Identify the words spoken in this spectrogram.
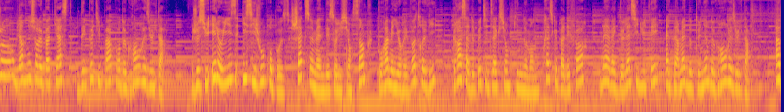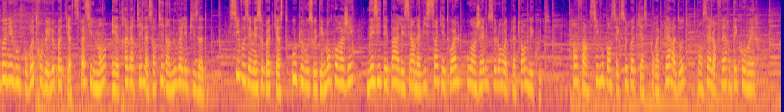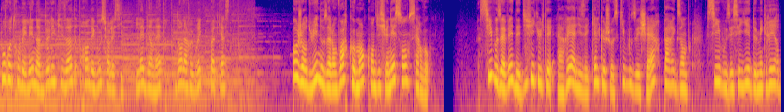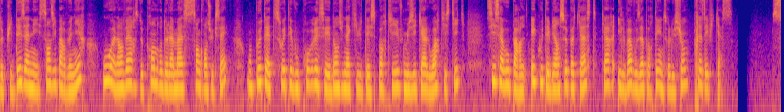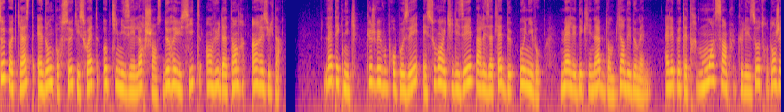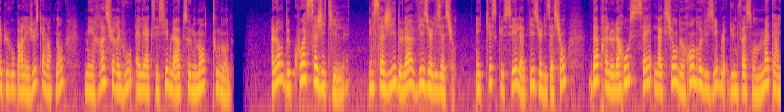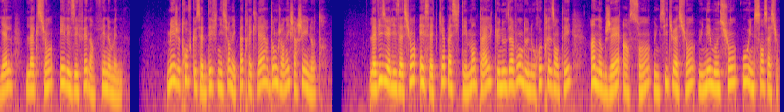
Bonjour, bienvenue sur le podcast Des petits pas pour de grands résultats. Je suis Héloïse, ici je vous propose chaque semaine des solutions simples pour améliorer votre vie grâce à de petites actions qui ne demandent presque pas d'effort, mais avec de l'assiduité, elles permettent d'obtenir de grands résultats. Abonnez-vous pour retrouver le podcast facilement et être averti de la sortie d'un nouvel épisode. Si vous aimez ce podcast ou que vous souhaitez m'encourager, n'hésitez pas à laisser un avis 5 étoiles ou un j'aime selon votre plateforme d'écoute. Enfin, si vous pensez que ce podcast pourrait plaire à d'autres, pensez à leur faire découvrir. Pour retrouver les notes de l'épisode, rendez-vous sur le site Les Bien-être dans la rubrique podcast. Aujourd'hui, nous allons voir comment conditionner son cerveau. Si vous avez des difficultés à réaliser quelque chose qui vous est cher, par exemple si vous essayez de maigrir depuis des années sans y parvenir, ou à l'inverse de prendre de la masse sans grand succès, ou peut-être souhaitez-vous progresser dans une activité sportive, musicale ou artistique, si ça vous parle, écoutez bien ce podcast car il va vous apporter une solution très efficace. Ce podcast est donc pour ceux qui souhaitent optimiser leurs chances de réussite en vue d'atteindre un résultat. La technique que je vais vous proposer est souvent utilisée par les athlètes de haut niveau, mais elle est déclinable dans bien des domaines. Elle est peut-être moins simple que les autres dont j'ai pu vous parler jusqu'à maintenant, mais rassurez-vous, elle est accessible à absolument tout le monde. Alors de quoi s'agit-il? Il s'agit de la visualisation. Et qu'est-ce que c'est la visualisation? D'après le Larousse, c'est l'action de rendre visible d'une façon matérielle l'action et les effets d'un phénomène. Mais je trouve que cette définition n'est pas très claire, donc j'en ai cherché une autre. La visualisation est cette capacité mentale que nous avons de nous représenter un objet, un son, une situation, une émotion ou une sensation.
